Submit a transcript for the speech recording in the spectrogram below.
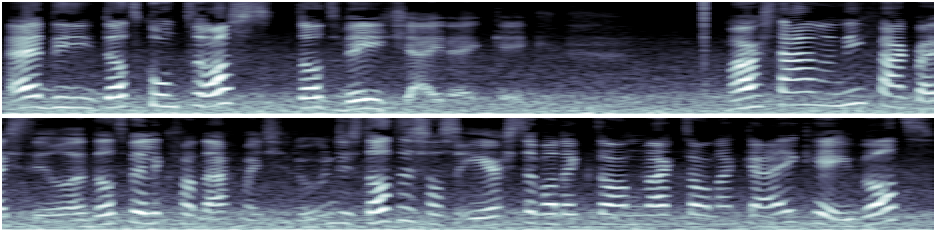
Hè, die, dat contrast, dat weet jij denk ik. Maar we staan er niet vaak bij stil en dat wil ik vandaag met je doen. Dus dat is als eerste wat ik dan, waar ik dan naar kijk. Hé, hey, wat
